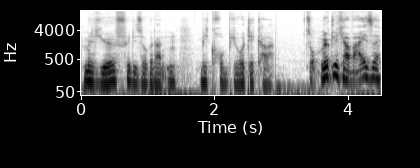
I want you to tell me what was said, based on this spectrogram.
Milieu für die sogenannten Mikrobiotika so, möglicherweise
